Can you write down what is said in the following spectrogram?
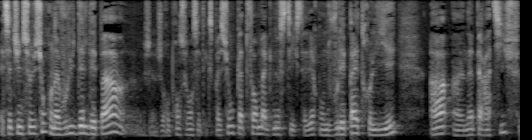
Et c'est une solution qu'on a voulu dès le départ. Je, reprends souvent cette expression, plateforme agnostique, c'est-à-dire qu'on ne voulait pas être lié à un impératif,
